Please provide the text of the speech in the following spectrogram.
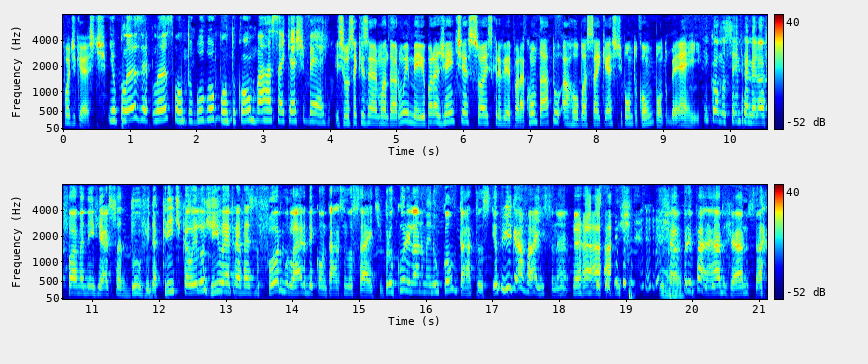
podcast. E o Plus é plus.google.com.br SciCastBR. E se você quiser mandar um e-mail para a gente, é só escrever para contato arroba. E como sempre, a melhor forma de enviar sua dúvida, crítica ou elogio é através do formulário de contatos no site. Procure lá no menu Contatos. Eu devia gravar isso, né? Deixar preparado já no site.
